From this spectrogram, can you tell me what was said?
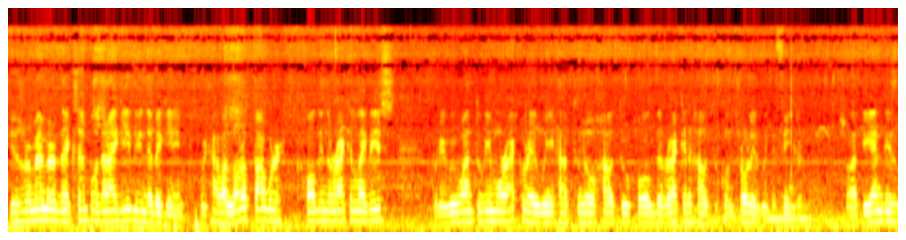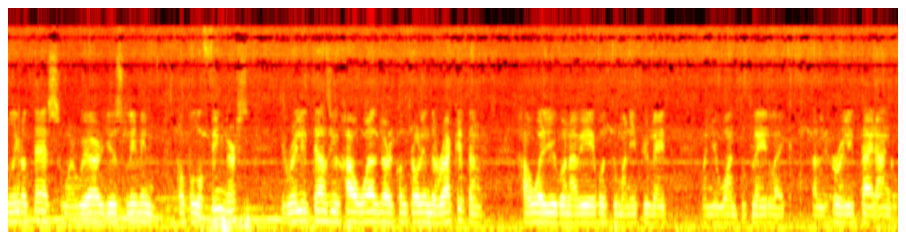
Just remember the example that I gave you in the beginning. We have a lot of power holding the racket like this, but if we want to be more accurate, we have to know how to hold the racket, how to control it with the finger. So at the end, this little test, where we are just leaving a couple of fingers, it really tells you how well you are controlling the racket and how well you're gonna be able to manipulate when you want to play like a really tight angle.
